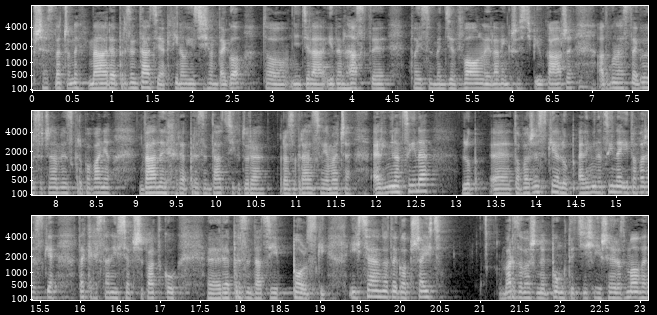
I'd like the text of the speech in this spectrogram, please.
przeznaczonych na reprezentację. Jak finał jest 10, to niedziela 11 powiedzmy będzie wolny dla większości piłkarzy, a 12 już zaczynamy zgrupowania danych reprezentacji, które rozegrają swoje mecze eliminacyjne lub e, towarzyskie, lub eliminacyjne i towarzyskie, tak jak stanie się w przypadku e, reprezentacji Polski. I chciałem do tego przejść. Bardzo ważne punkty dzisiejszej rozmowy.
